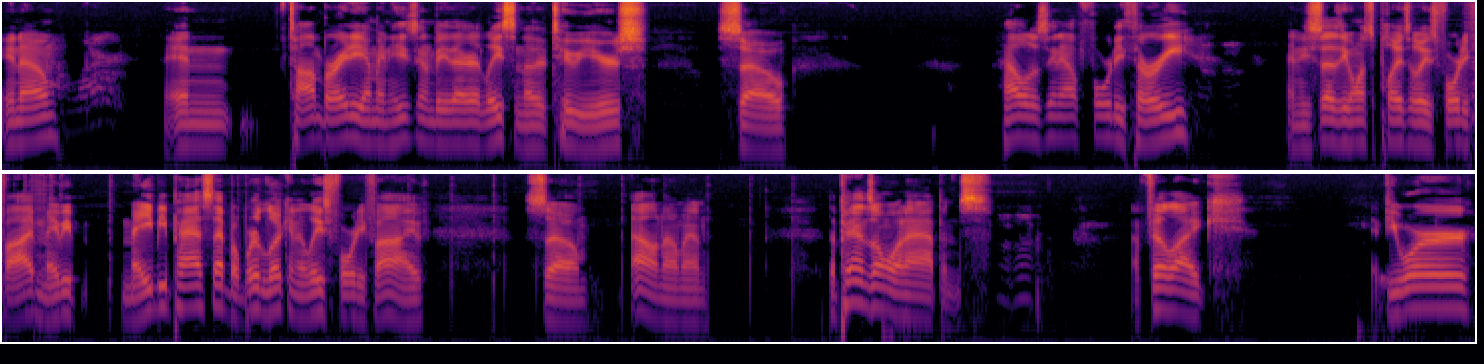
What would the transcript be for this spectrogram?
you know. And Tom Brady, I mean, he's gonna be there at least another two years. So, how old is he now? Forty three. And he says he wants to play till he's forty five. Maybe, maybe past that, but we're looking at least forty five. So I don't know, man. Depends on what happens. I feel like if you were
